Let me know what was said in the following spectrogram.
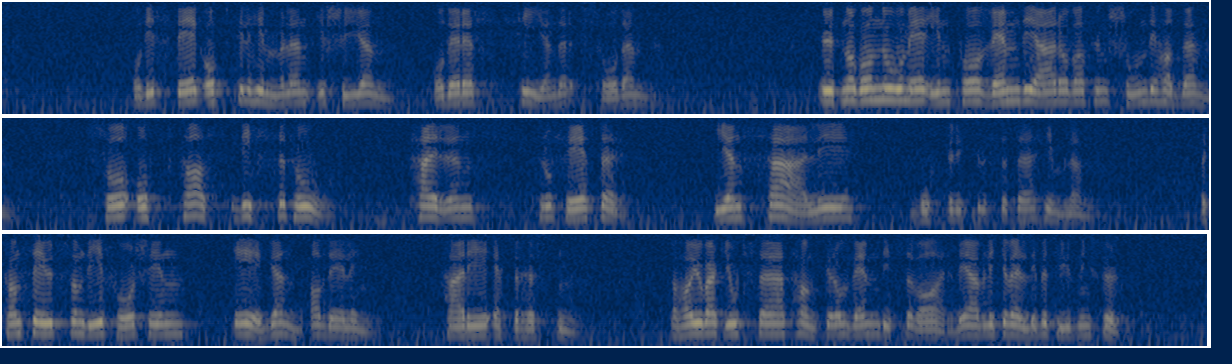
Og de steg opp til himmelen i skyen, og deres fiender så dem. Uten å gå noe mer inn på hvem de er og hva funksjon de hadde, så opptas disse to, Herrens profeter, i en særlig bortrykkelse til himmelen. Det kan se ut som de får sin egen avdeling her i etterhøsten. Det har jo vært gjort seg tanker om hvem disse var. Det er vel ikke veldig betydningsfullt.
